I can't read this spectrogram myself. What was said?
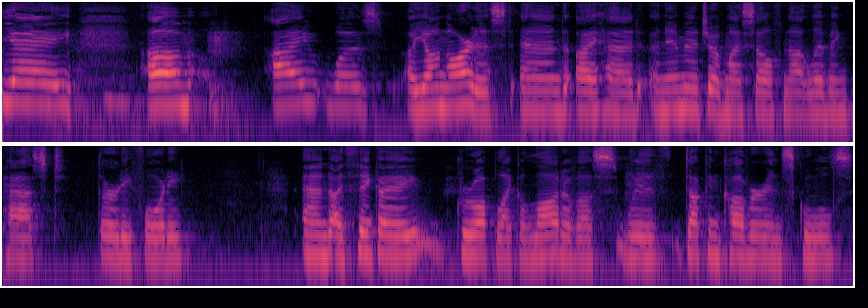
Yay. Um, I was a young artist and I had an image of myself not living past 30, 40. And I think I grew up like a lot of us with duck and cover in schools.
